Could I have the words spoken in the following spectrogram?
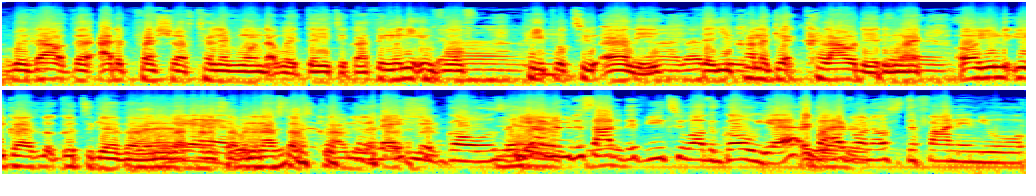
without the added pressure of telling everyone that we're dating. I think when you involve Yeah. people too early, Yeah, then you kind of get clouded and like, oh, you you guys look good together and all that kind of stuff. And then that starts clouding your relationship judgment. goals and you Yeah. haven't even decided if you two are the goal yet but everyone else is defining your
